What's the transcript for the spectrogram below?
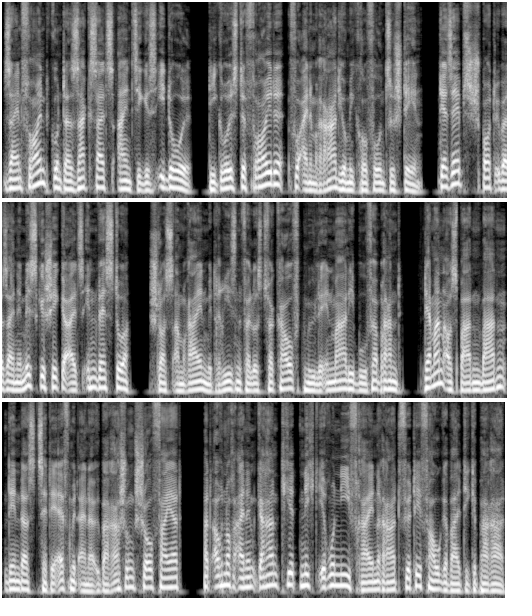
sein Freund Gunter Sachs als einziges Idol, die größte Freude, vor einem Radiomikrofon zu stehen, der Selbstspott über seine Missgeschicke als Investor, Schloss am Rhein mit Riesenverlust verkauft, Mühle in Malibu verbrannt, der Mann aus Baden-Baden, den das ZDF mit einer Überraschungsshow feiert hat auch noch einen garantiert nicht ironiefreien Rat für TV-Gewaltige parat.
